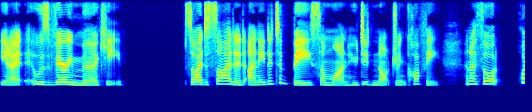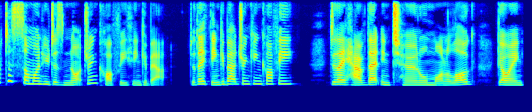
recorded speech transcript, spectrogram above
you know, it was very murky. So I decided I needed to be someone who did not drink coffee. And I thought, what does someone who does not drink coffee think about? Do they think about drinking coffee? Do they have that internal monologue going,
